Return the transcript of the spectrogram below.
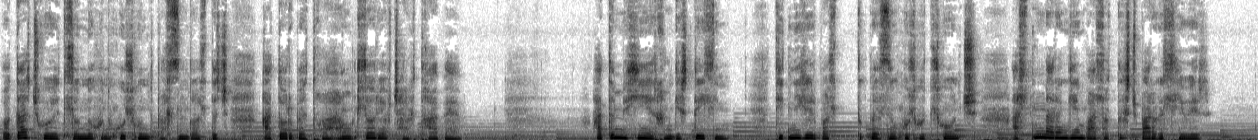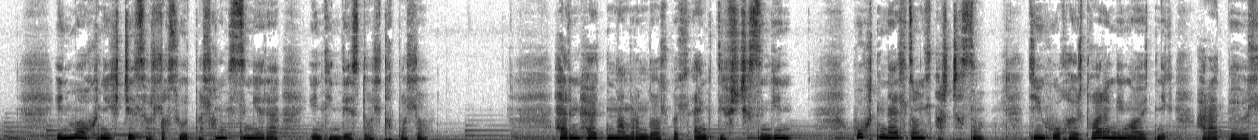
Удаачгүй адил өнөөх нь хүл хүнд болсон дулдаж гадуур байтугай хонглоор явж харагдгаа байв. Хадам ихийн ярхан гэртээлэн тэднийгээр болтдог байсан хүл хөдөлгөөнч алтан нарангийн балгадагч бараг л хэвээр. Энэ мө охины хичээл сурлах сүуд болох нь гэсэн яриа энэ тэндээс дуулдах болов. Харин хойтон намран дуулбал анги дэвшчихсэн гин Хүүхэд нь аль зунал гарчихсан. Тинхүү 2 дугаар ангийн оюутныг хараад байвал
